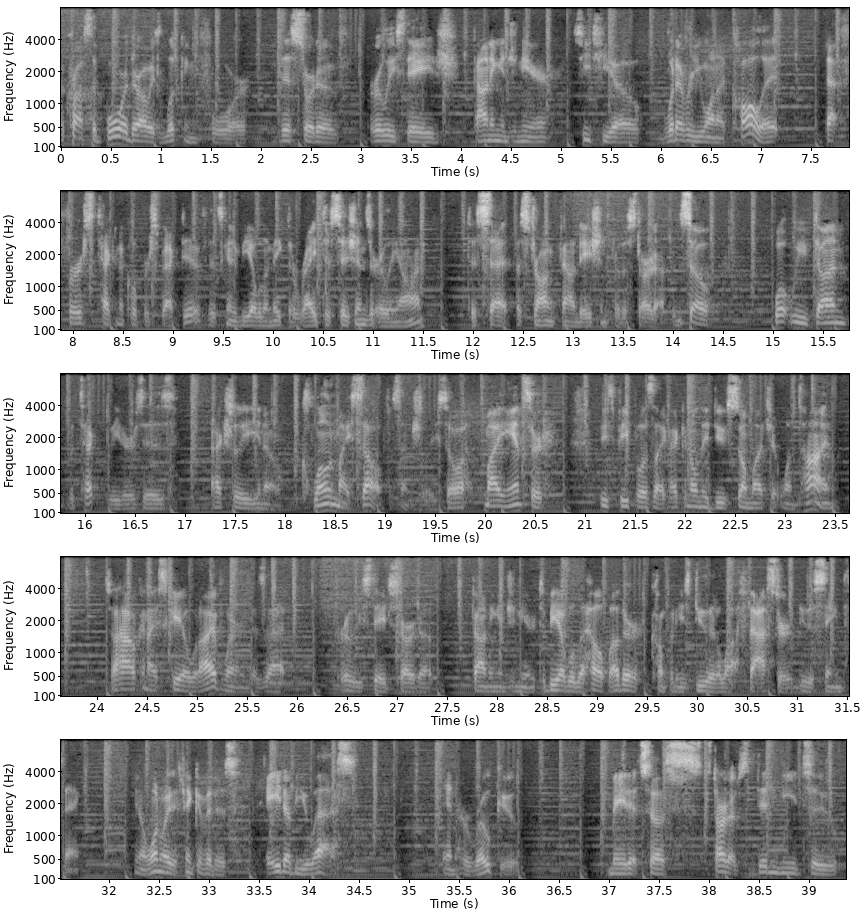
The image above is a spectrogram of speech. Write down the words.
across the board, they're always looking for this sort of early stage founding engineer, CTO, whatever you want to call it, that first technical perspective that's going to be able to make the right decisions early on to set a strong foundation for the startup. And so what we've done with tech leaders is actually, you know, clone myself essentially. So my answer to these people is like, I can only do so much at one time. So how can I scale what I've learned as that early stage startup founding engineer to be able to help other companies do it a lot faster and do the same thing? You know, one way to think of it is AWS and Heroku made it so startups didn't need to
